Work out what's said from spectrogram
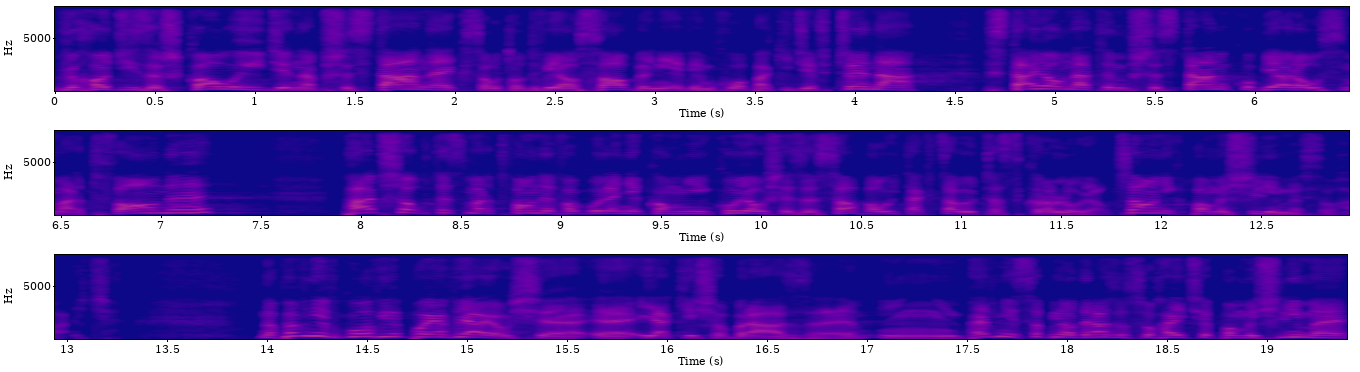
wychodzi ze szkoły, idzie na przystanek. Są to dwie osoby, nie wiem, chłopak i dziewczyna. Stają na tym przystanku, biorą smartfony, patrzą w te smartfony, w ogóle nie komunikują się ze sobą i tak cały czas scrollują. Co o nich pomyślimy, słuchajcie? No pewnie w głowie pojawiają się e, jakieś obrazy. Mm, Pewnie sobie od razu, słuchajcie, pomyślimy,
